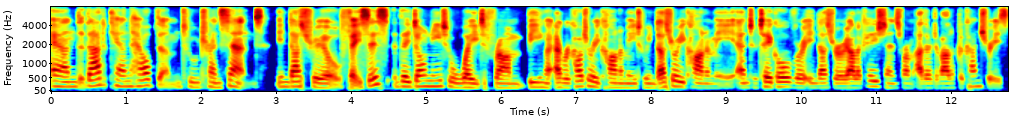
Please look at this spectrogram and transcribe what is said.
and that can help them to transcend industrial phases. They don't need to wait from being an agricultural economy to industrial economy and to take over industrial allocations from other developed countries.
